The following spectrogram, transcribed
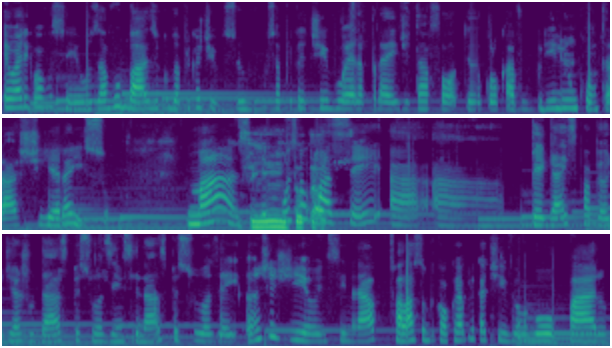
eu era igual você, eu usava o básico do aplicativo. Se o, se o aplicativo era para editar foto, eu colocava um brilho e um contraste e era isso. Mas Sim, depois total. que eu passei a, a pegar esse papel de ajudar as pessoas e ensinar as pessoas aí, antes de eu ensinar, falar sobre qualquer aplicativo, eu vou, paro,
